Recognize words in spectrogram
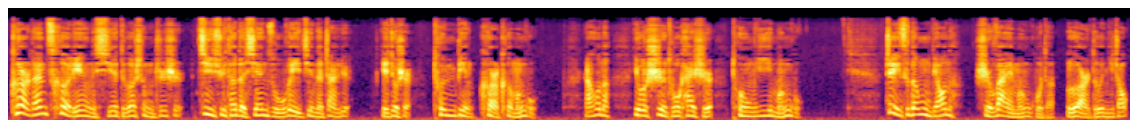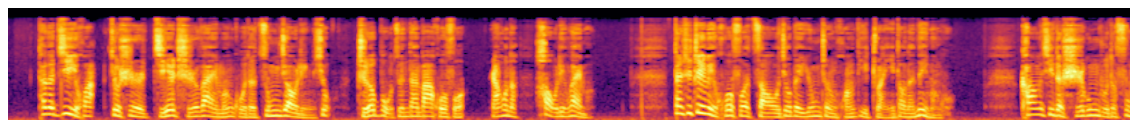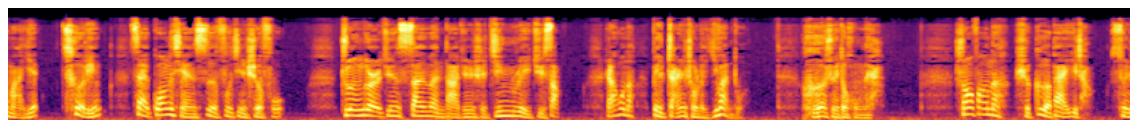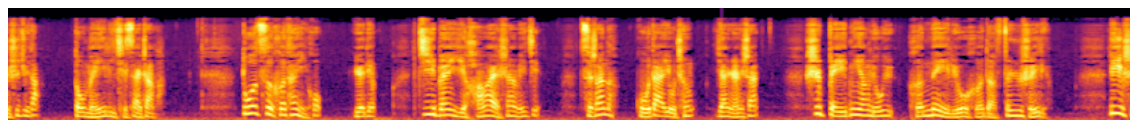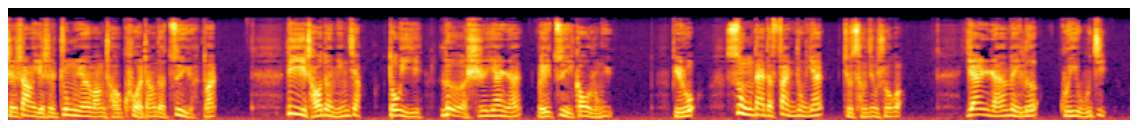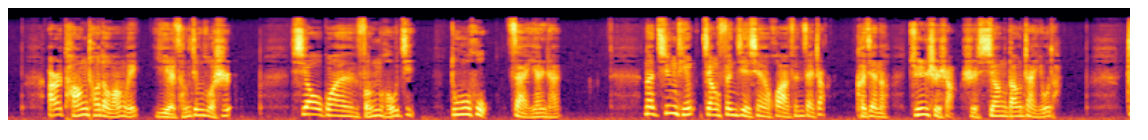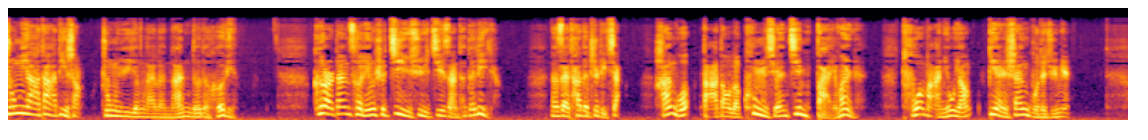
噶尔丹策灵携得胜之势，继续他的先祖魏晋的战略，也就是吞并柯尔克蒙古。然后呢，又试图开始统一蒙古。这次的目标呢是外蒙古的额尔德尼昭，他的计划就是劫持外蒙古的宗教领袖哲布尊丹巴活佛，然后呢号令外蒙。但是这位活佛早就被雍正皇帝转移到了内蒙古。康熙的十公主的驸马爷策凌在光显寺附近设伏，准噶尔军三万大军是精锐俱丧。然后呢，被斩首了一万多，河水都红了呀。双方呢是各败一场，损失巨大，都没力气再战了。多次和谈以后，约定基本以杭爱山为界。此山呢，古代又称燕然山，是北冰洋流域和内流河的分水岭，历史上也是中原王朝扩张的最远端。历朝的名将都以乐石燕然为最高荣誉，比如宋代的范仲淹就曾经说过：“燕然未勒，归无计。”而唐朝的王维也曾经作诗：“萧关逢侯骑，都护在燕然。”那清廷将分界线划分在这儿，可见呢，军事上是相当占优的。中亚大地上终于迎来了难得的和平。噶尔丹策凌是继续积攒他的力量。那在他的治理下，韩国达到了空闲近百万人、驼马牛羊遍山谷的局面。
